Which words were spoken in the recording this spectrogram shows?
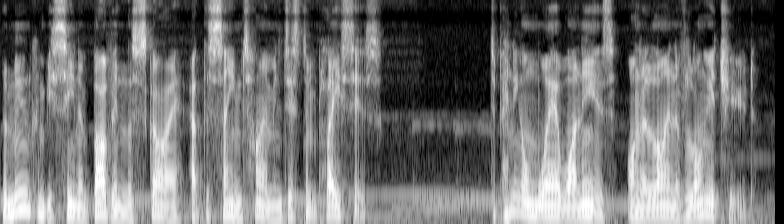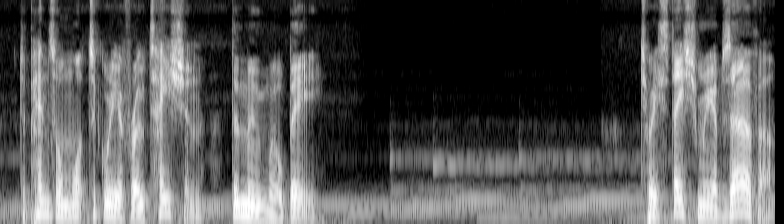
The moon can be seen above in the sky at the same time in distant places. Depending on where one is on a line of longitude, depends on what degree of rotation the moon will be. To a stationary observer,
